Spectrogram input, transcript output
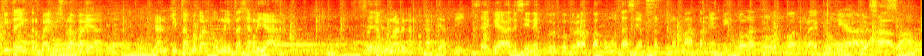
kita yang terbaik di Surabaya dan kita bukan komunitas yang liar bergabunglah dengan Pekarjati Saya kira Ya. di sini be- beberapa komunitasnya benar-benar matang yang dikelola dengan warung rakyat Iya. Salut.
